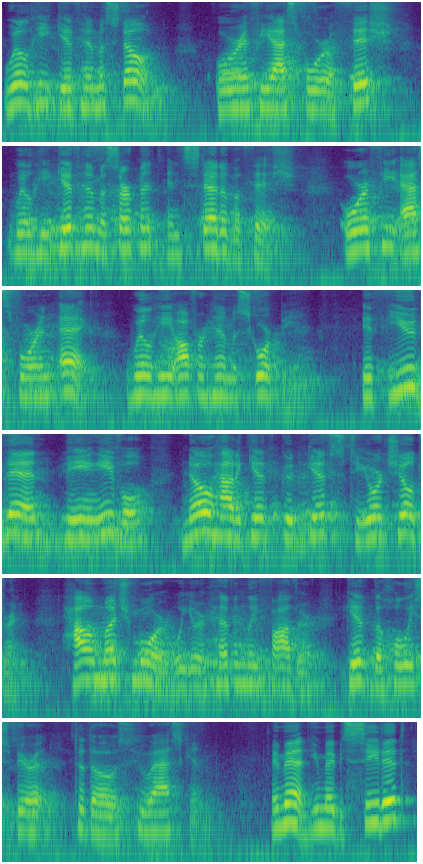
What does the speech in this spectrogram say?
will he give him a stone? Or if he asks for a fish, will he give him a serpent instead of a fish? Or if he asks for an egg, will he offer him a scorpion? If you then, being evil, know how to give good gifts to your children, how much more will your heavenly Father give the Holy Spirit to those who ask him? Amen. You may be seated.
